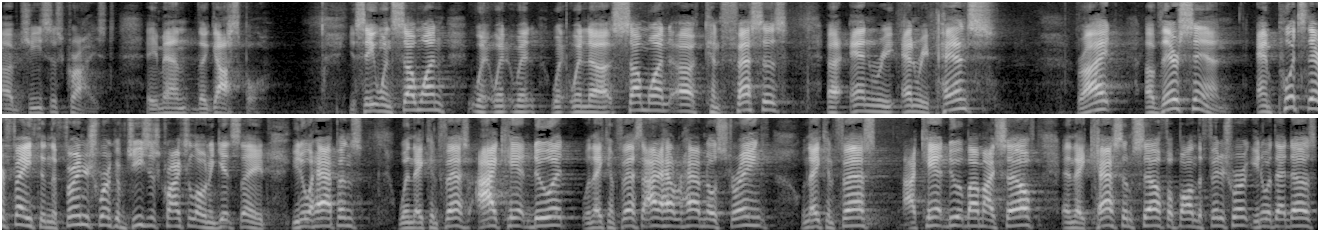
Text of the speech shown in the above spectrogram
of Jesus Christ. Amen. The gospel. You see, when someone, when, when, when, when uh, someone uh, confesses uh, and, re, and repents, right, of their sin and puts their faith in the finished work of Jesus Christ alone and gets saved, you know what happens? When they confess, I can't do it. When they confess, I don't have no strength. When they confess, I can't do it by myself, and they cast themselves upon the finished work, you know what that does?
